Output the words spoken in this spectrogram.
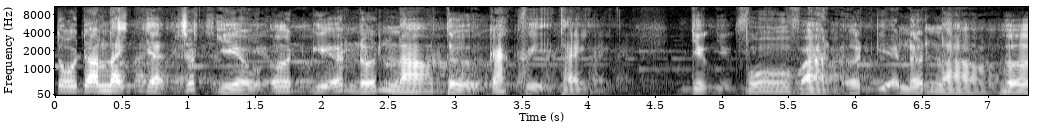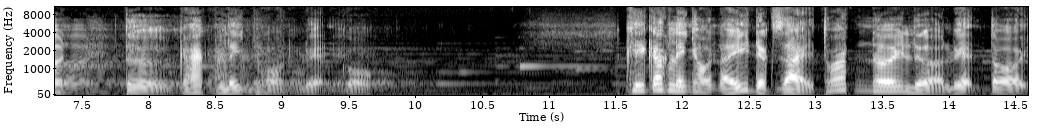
Tôi đã lãnh nhận rất nhiều ơn nghĩa lớn lao từ các vị thánh, nhưng vô vàn ơn nghĩa lớn lao hơn từ các linh hồn luyện ngục. Khi các linh hồn ấy được giải thoát nơi lửa luyện tội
